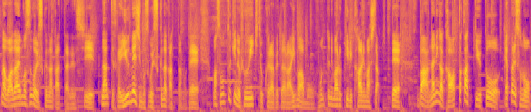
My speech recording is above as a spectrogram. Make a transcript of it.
まあ話題もすごい少なかったですし、なんていうんですか、有名人もすごい少なかったので、まあその時の雰囲気と比べたら、今はもう本当にまるっきり変わりました。で、まあ何が変わったかっていうと、やっぱりその、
